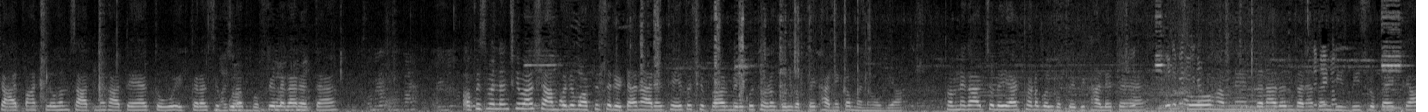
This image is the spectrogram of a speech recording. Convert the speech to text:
चार पाँच लोग हम साथ में खाते हैं तो एक तरह से पूरा बफे लगा रहता है। ऑफ़िस में लंच के बाद शाम को जब ऑफ़िस से रिटर्न आ रहे थे तो शिप्रा और मेरे को थोड़ा गोलगप्पे खाने का मन हो गया। तो हमने कहा, चलो यार, थोड़ा गोलगप्पे भी खा लेते हैं। तो हमने दनादन दनादन बीस बीस रुपये का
